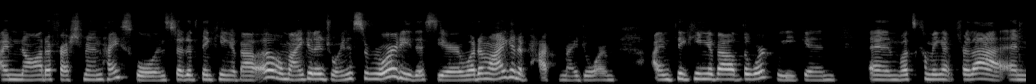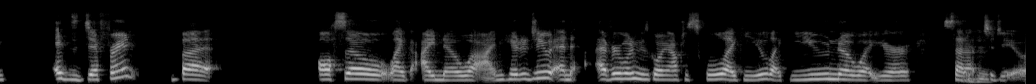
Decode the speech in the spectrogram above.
I'm not a freshman in high school instead of thinking about, oh, am I gonna join a sorority this year? What am I gonna pack for my dorm? I'm thinking about the work week and and what's coming up for that. And it's different, but also like I know what I'm here to do and everyone who's going off to school like you like you know what you're set up mm-hmm. to do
